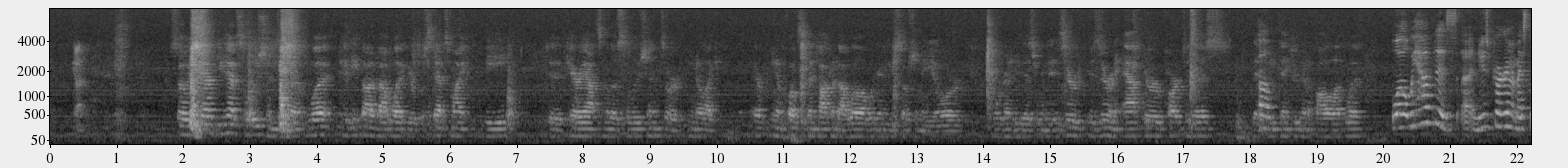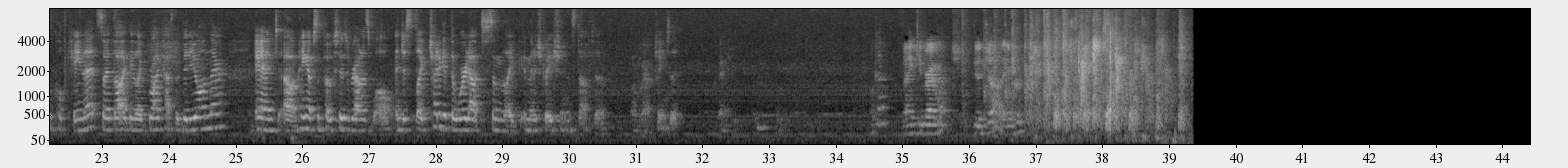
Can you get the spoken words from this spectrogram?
So you have, you have solutions, but what, have you thought about what your steps might be to carry out some of those solutions? Or, you know, like, er- you know, folks have been talking about, well, we're gonna use social media, or we're gonna do this, we're gonna, do is there, is there an after part to this that you Um, think you're gonna follow up with? Well, we have this uh, news program at my school called KNET, so I thought I could like broadcast the video on there and um, hang up some posters around as well, and just like try to get the word out to some like administration and stuff to Okay. Change it. Thank you. Mm -hmm. Okay. Thank you very much. Good job, Amber.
